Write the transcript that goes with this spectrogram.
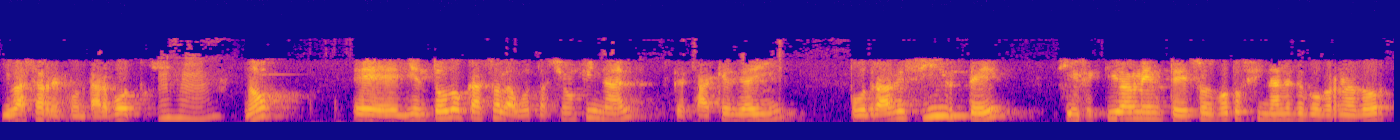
y vas a recontar votos, ¿no? Eh, y en todo caso la votación final que saques de ahí podrá decirte si efectivamente esos votos finales de gobernador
